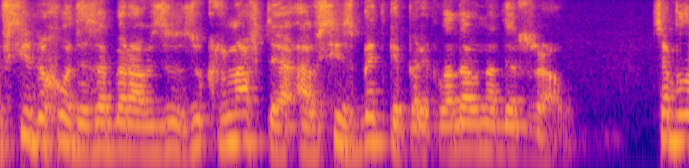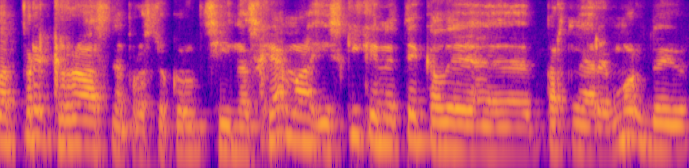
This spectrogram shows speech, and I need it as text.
всі доходи забирав з, Укрнафти, а всі збитки перекладав на державу. Це була прекрасна просто корупційна схема, і скільки не тикали е, партнери мордою,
